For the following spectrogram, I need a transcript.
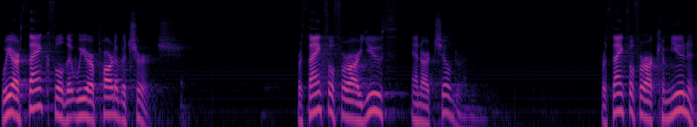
We are thankful that we are part of a church. We're thankful for our youth and our children. We're thankful for our community.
